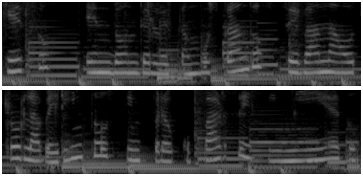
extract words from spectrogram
queso en donde lo están buscando, se van a otro laberinto sin preocuparse y sin miedo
